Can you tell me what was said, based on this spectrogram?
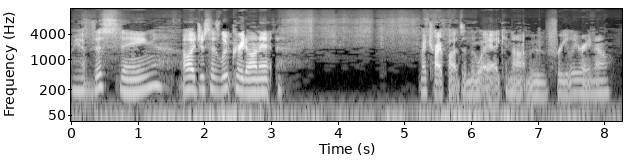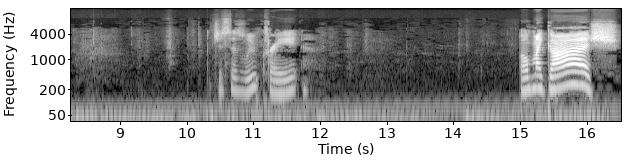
We have this thing. Oh, it just says loot crate on it. My tripod's in the way. I cannot move freely right now. It just says loot crate. Oh my gosh!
